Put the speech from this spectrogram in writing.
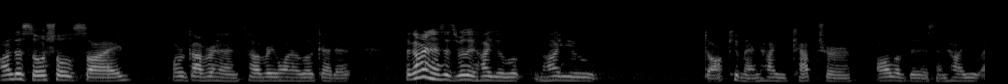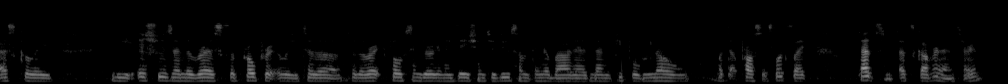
on the social side or governance, however you want to look at it, the governance is really how you look, how you document, how you capture all of this, and how you escalate the issues and the risks appropriately to the to the right folks in the organization to do something about it, and then people know what that process looks like. That's that's governance, right?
